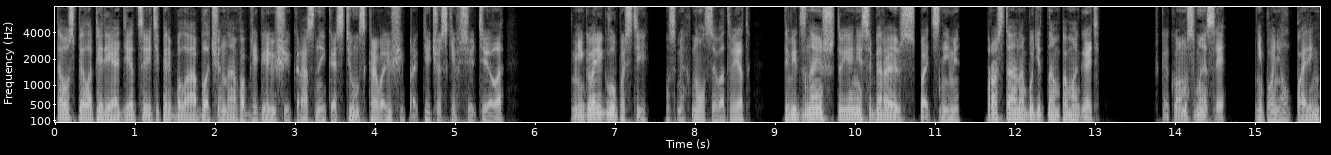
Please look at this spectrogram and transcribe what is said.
Та успела переодеться и теперь была облачена в облегающий красный костюм, скрывающий практически все тело. «Не говори глупостей», — усмехнулся в ответ. «Ты ведь знаешь, что я не собираюсь спать с ними. Просто она будет нам помогать». «В каком смысле?» — не понял парень,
